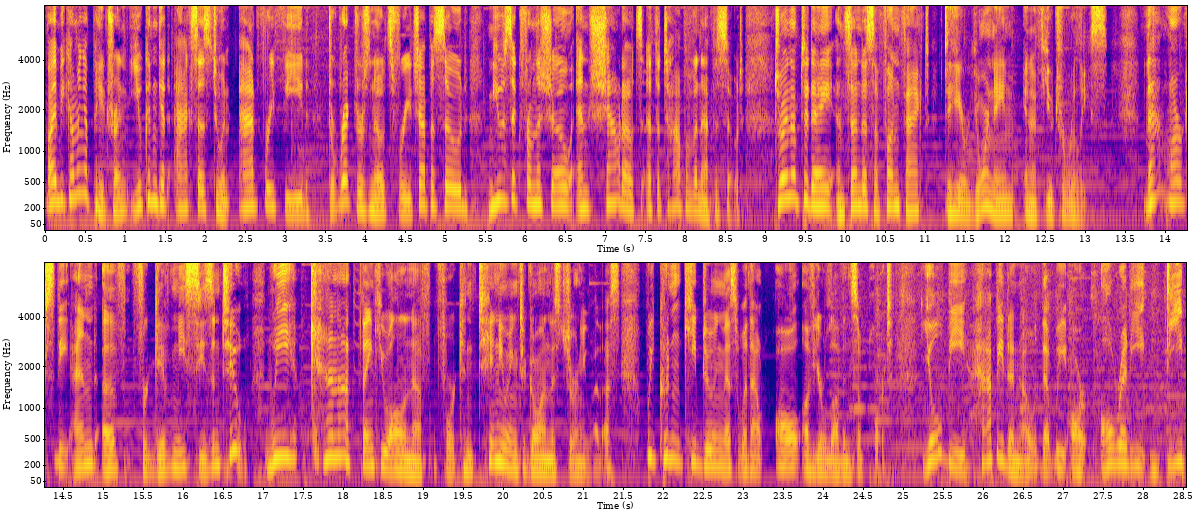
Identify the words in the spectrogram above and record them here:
By becoming a patron, you can get access to an ad free feed, director's notes for each episode, music from the show, and shout outs at the top of an episode. Join up today and send us a fun fact to hear your name in a future release. That marks the end of Forgive Me Season 2. We cannot thank you all enough for continuing to go on this journey with us. We couldn't keep doing this without all of your love and support. You'll be happy to know that we are already deep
